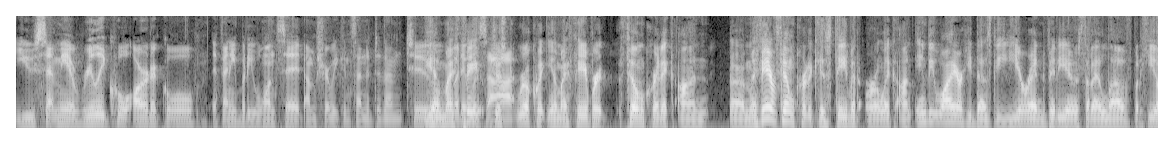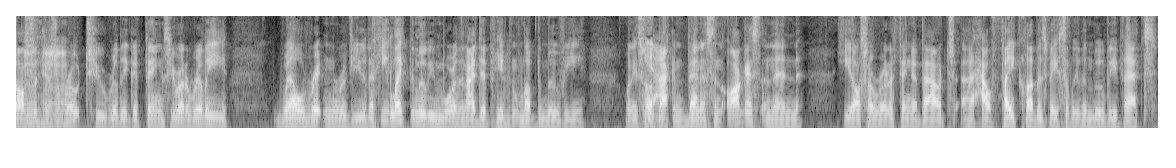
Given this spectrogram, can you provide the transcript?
You sent me a really cool article. If anybody wants it, I'm sure we can send it to them too. Yeah, my but it favorite. was, uh, just real quick, you know, my favorite film critic on uh, my favorite film critic is David Ehrlich on IndieWire. He does the year-end videos that I love, but he also just Mm-hmm. wrote two really good things. He wrote a really well-written review that he liked the movie more than I did. But he didn't love the movie when he saw it back in Venice in August, and then he also wrote a thing about uh, how Fight Club is basically the movie that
